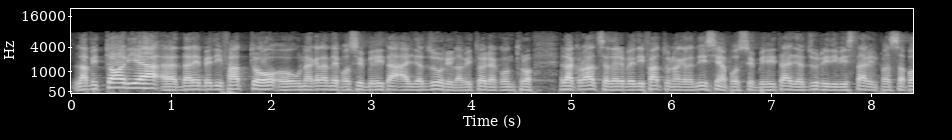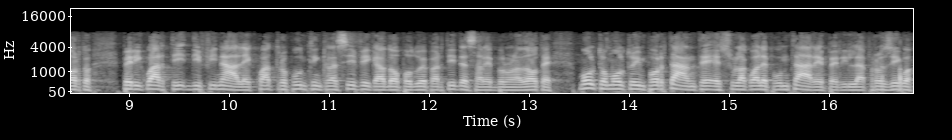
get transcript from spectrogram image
La vittoria eh, darebbe di fatto eh, una grande possibilità agli azzurri, la vittoria contro la Croazia darebbe di fatto una grandissima possibilità agli azzurri di vistare il passaporto per i quarti di finale. Quattro punti in classifica dopo due partite sarebbero una dote molto molto importante e sulla quale puntare per il proseguo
